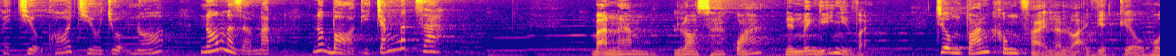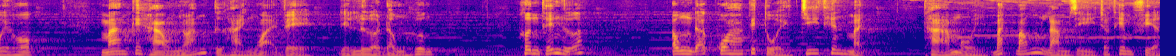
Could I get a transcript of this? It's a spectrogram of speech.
Phải chịu khó chiều chuộng nó. Nó mà dở mặt, Nó bỏ thì trắng mắt ra. Bà Nam lo xa quá Nên mới nghĩ như vậy. Chứ ông Toán không phải là loại Việt Kiều hồi hộp, Mang cái hào nhoáng từ hải ngoại về Để lừa đồng hương. Hơn thế nữa, Ông đã qua cái tuổi chi thiên mệnh, Thả mồi bắt bóng làm gì cho thêm phiền.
